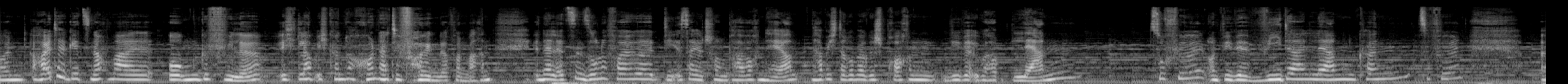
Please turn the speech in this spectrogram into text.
Und heute geht's nochmal um Gefühle. Ich glaube, ich könnte auch hunderte Folgen davon machen. In der letzten Solo-Folge, die ist ja jetzt schon ein paar Wochen her, habe ich darüber gesprochen, wie wir überhaupt lernen zu fühlen und wie wir wieder lernen können zu fühlen. Äh,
